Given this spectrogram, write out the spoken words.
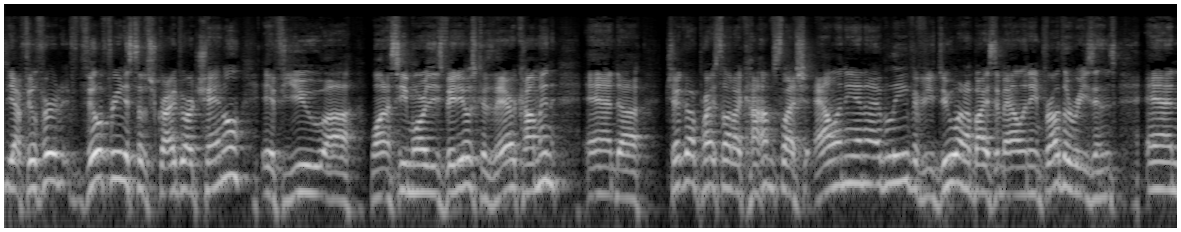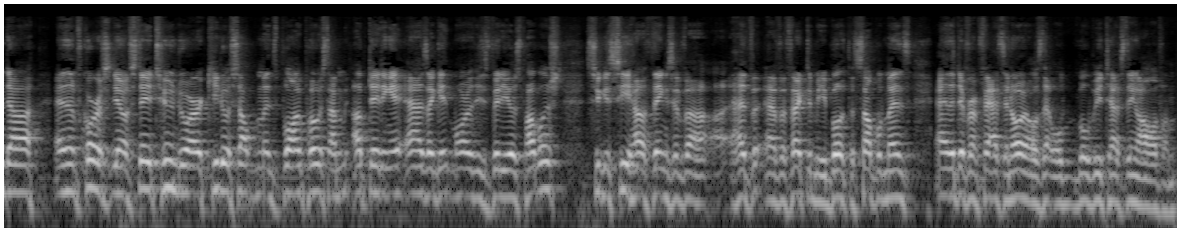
yeah feel free feel free to subscribe to our channel if you uh, want to see more of these videos because they are coming and uh, check out priceplow.com slash alanine i believe if you do want to buy some alanine for other reasons. And uh, and of course you know stay tuned to our keto supplements blog post. I'm updating it as i get more of these videos published so you can see how things have uh, have, have affected me both the supplements and the different fats and oils that we'll, we'll be testing all of them.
